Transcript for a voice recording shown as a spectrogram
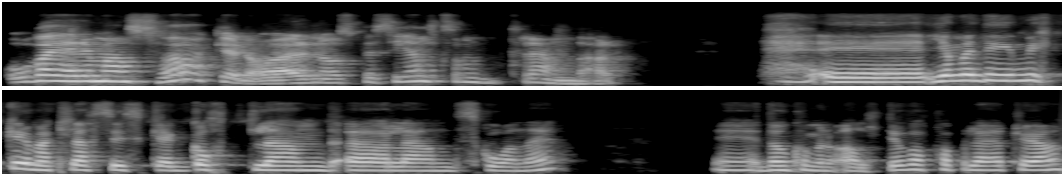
Och vad är det man söker då? Är det något speciellt som trendar? Eh, ja, men det är mycket de här klassiska Gotland, Öland, Skåne. Eh, de kommer nog alltid att vara populära tror jag.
